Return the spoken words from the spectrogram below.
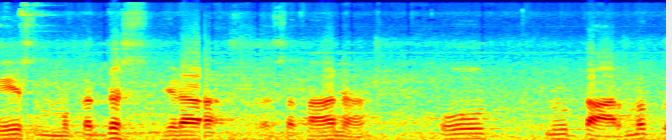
ਇਸ ਮੁਕੱਦਸ ਜਿਹੜਾ ਸਥਾਨ ਆ ਉਹ ਨੂੰ ਧਾਰਮਿਕ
